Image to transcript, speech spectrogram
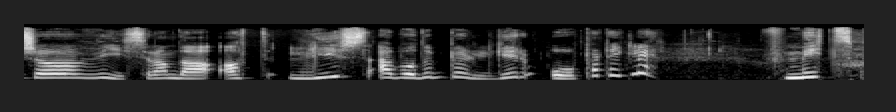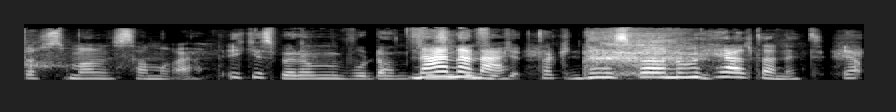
så viser han da at lys er både bølger og partikler. For mitt spørsmål, Sandra Ikke spør om hvordan Nei, nei, nei. Takk. Det skal noe helt annet. Ja.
